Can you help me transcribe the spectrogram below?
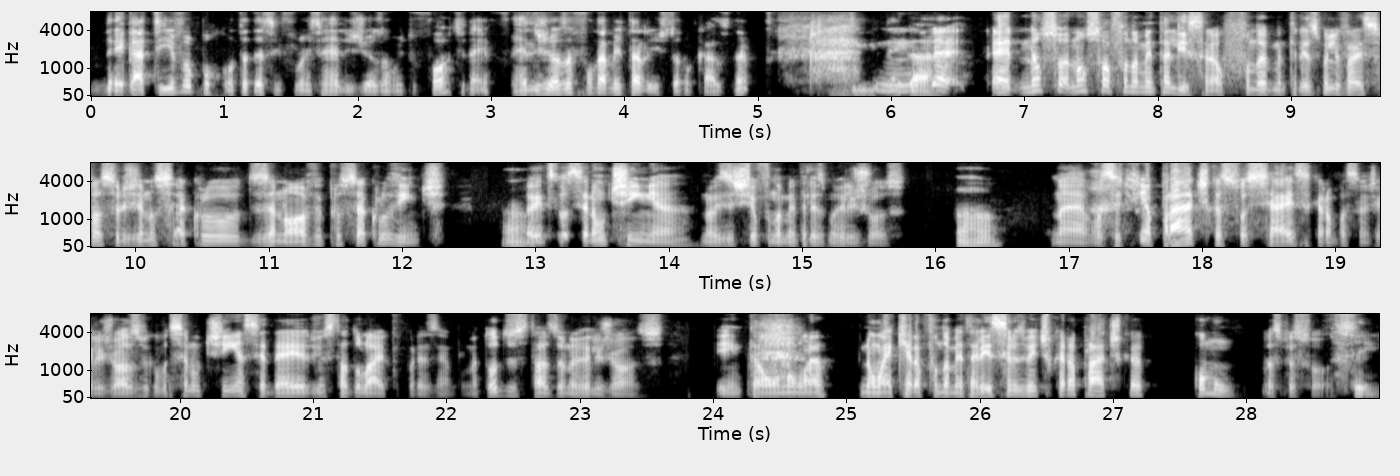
negativa por conta dessa influência religiosa muito forte, né? Religiosa fundamentalista, no caso, né? Negar. É, é, não só não só fundamentalista, né? O fundamentalismo ele vai só surgir no século XIX para o século XX. Ah. Antes você não tinha, não existia fundamentalismo religioso. Aham. Né? Você tinha práticas sociais que eram bastante religiosas, porque você não tinha essa ideia de um Estado laico, por exemplo. Né? Todos os Estados eram religiosos. Então não é, não é que era fundamentalista, simplesmente porque era prática comum das pessoas. Sim.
